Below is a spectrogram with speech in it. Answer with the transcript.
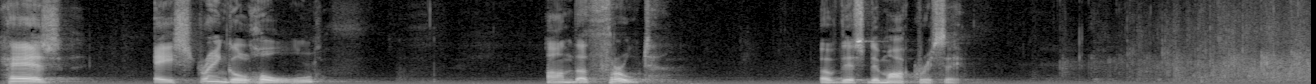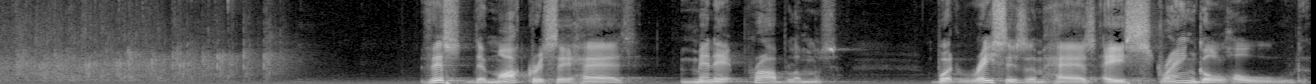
has a stranglehold on the throat of this democracy. This democracy has many problems but racism has a stranglehold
